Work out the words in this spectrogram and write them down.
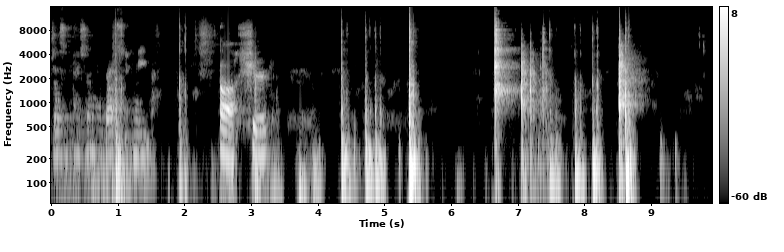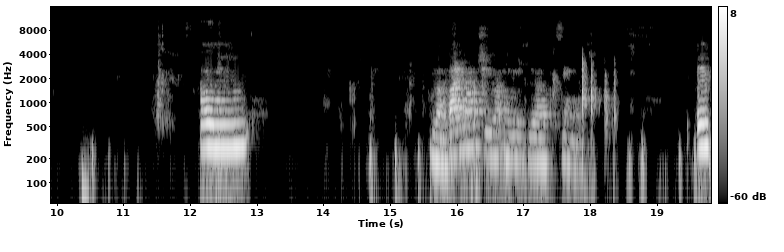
Justin, can you send me a breast so you can eat? Oh, sure. Um, You want to buy lunch or you want me to make you a sandwich?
